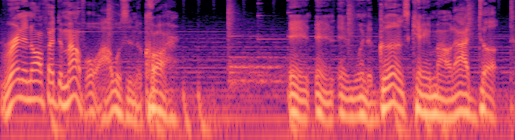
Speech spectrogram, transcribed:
running off at the mouth. Oh, I was in the car. And and and when the guns came out, I ducked.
